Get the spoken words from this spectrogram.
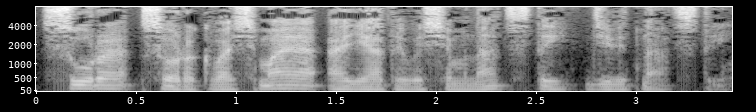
Сура 48, аяты 18-19.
